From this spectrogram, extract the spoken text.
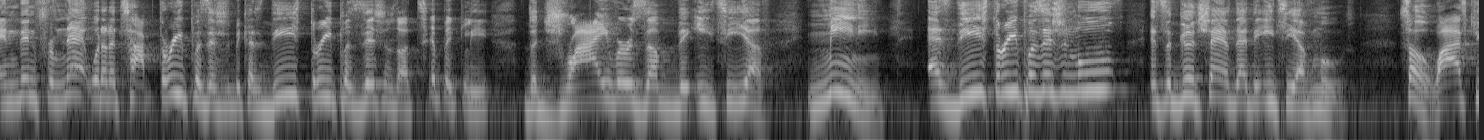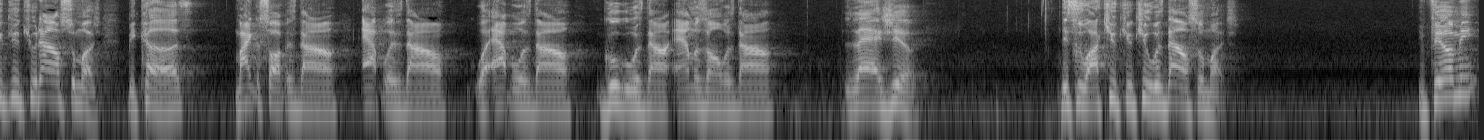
And then from that, what are the top three positions? Because these three positions are typically the drivers of the ETF. Meaning, as these three positions move, it's a good chance that the ETF moves. So, why is QQQ down so much? Because Microsoft is down, Apple is down, well, Apple was down, Google was down, Amazon was down last year. This is why QQQ was down so much. You feel me?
